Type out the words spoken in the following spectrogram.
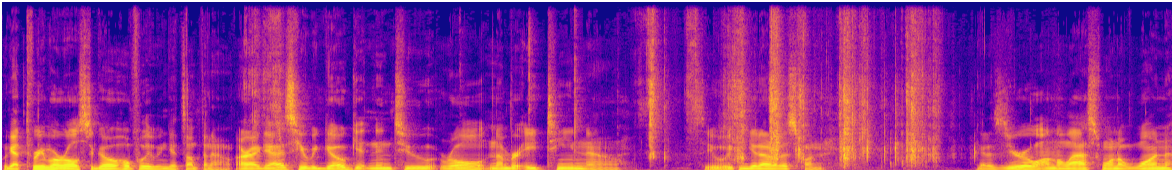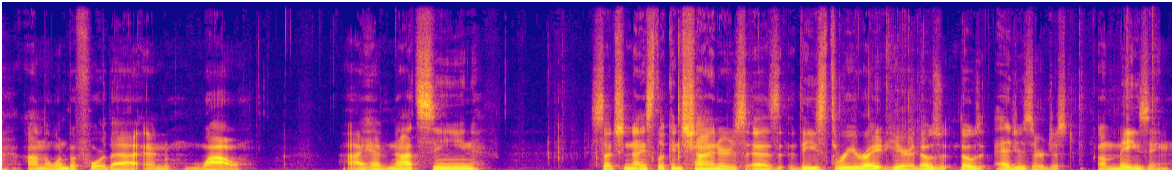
We got three more rolls to go. Hopefully we can get something out. All right, guys, here we go. Getting into roll number 18 now. Let's see what we can get out of this one. Got a zero on the last one, a one on the one before that, and wow. I have not seen such nice looking shiners as these three right here. Those those edges are just amazing.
